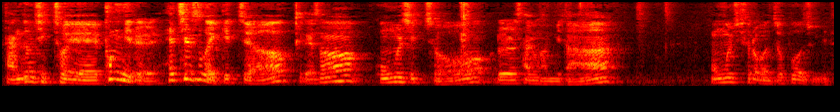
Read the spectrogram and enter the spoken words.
당금 식초의 풍미를 해칠 수가 있겠죠. 그래서 곡물 식초를 사용합니다. 곡물 식초를 먼저 부어줍니다.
